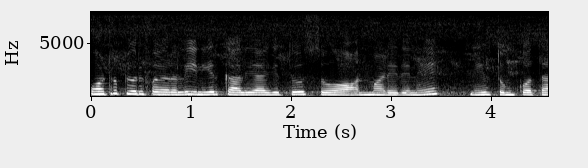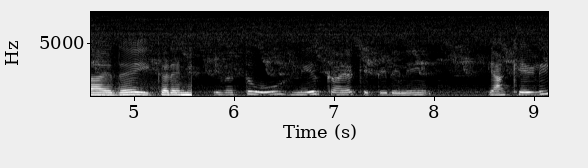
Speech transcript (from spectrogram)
ವಾಟರ್ ಪ್ಯೂರಿಫೈಯರಲ್ಲಿ ನೀರು ಖಾಲಿಯಾಗಿತ್ತು ಸೊ ಆನ್ ಮಾಡಿದ್ದೀನಿ. ನೀರು ತುಂಬ್ಕೋತಾ ಇದೆ. ಈ ಕಡೆ ಇವತ್ತು ನೀರು ಕಾಯಕ್ಕೆ ಇಟ್ಟಿದ್ದೀನಿ. ಯಾಕೆ ಹೇಳಿ?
